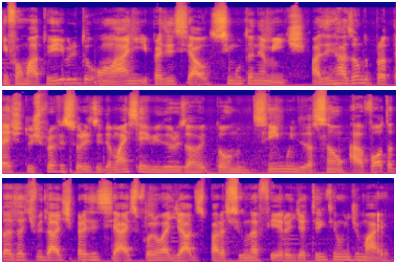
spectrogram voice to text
em formato híbrido, online e presencial simultaneamente. Mas em razão do protesto dos professores e demais servidores ao retorno sem imunização, a volta das atividades presenciais foram adiadas para segunda-feira, dia 31 de maio.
